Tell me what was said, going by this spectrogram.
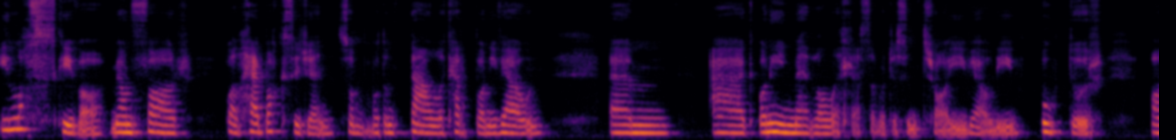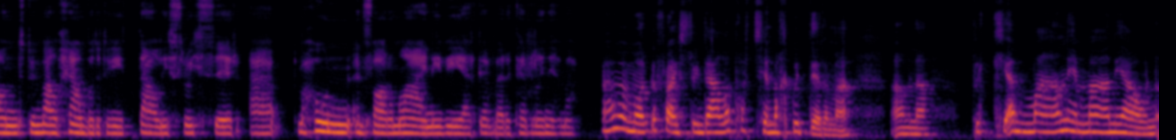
i losgu fo mewn ffordd, wel, heb oxygen, so bod yn dal y carbon i fewn. Um, Ac o'n i'n meddwl ella sa fo jyst yn troi i fewn i bwdwr, ond dwi'n falch iawn bod wedi dal i strwythyr a mae hwn yn ffordd ymlaen i fi ar gyfer y cyflwyniad yma. A mae mor gyffroes, dwi'n dal y potyn ma'ch gwydr yma a mae yna briciau man i'n man iawn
